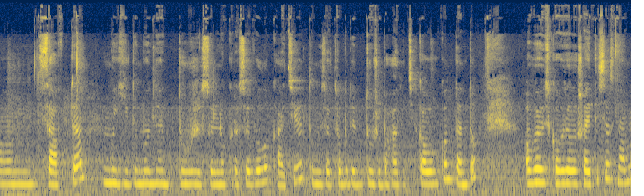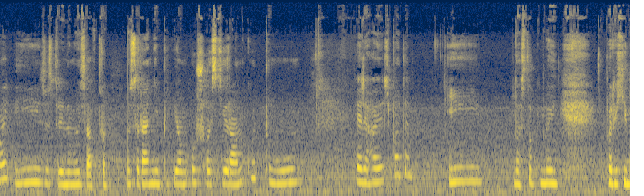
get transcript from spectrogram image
ем, завтра ми їдемо на дуже сильно красиву локацію, тому завтра буде дуже багато цікавого контенту. Обов'язково залишайтеся з нами і зустрінемось завтра. У нас ранній підйом о 6 ранку, тому я лягаю спати і наступний перехід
